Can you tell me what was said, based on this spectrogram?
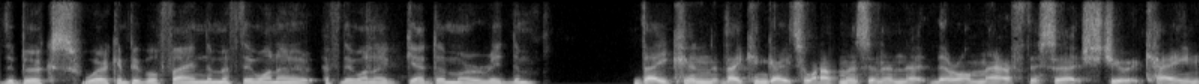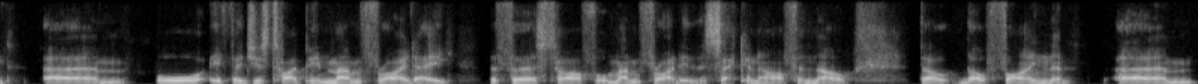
the books, where can people find them if they want to if they want to get them or read them? They can they can go to Amazon and they're on there if they search Stuart Kane, um, or if they just type in Man Friday the first half or Man Friday the second half, and they'll they'll they'll find them. Um,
